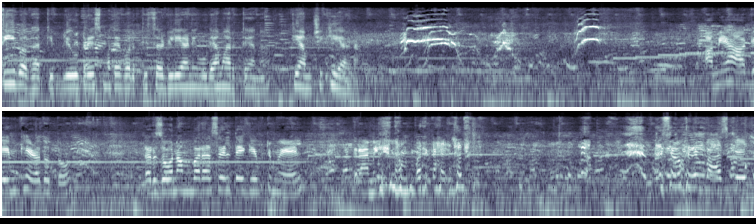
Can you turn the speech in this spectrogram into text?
ती बघा ती ब्ल्यू ड्रेसमध्ये वरती चढली आणि उड्या मारते आहे ना ती आमची कियारा. आम्ही हा गेम खेळत होतो. तर जो नंबर असेल ते गिफ्ट मिळेल. तर आम्ही नंबर काढला त्याच्यामध्ये बास्केट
